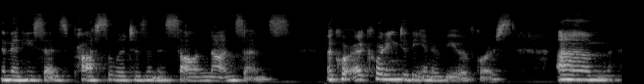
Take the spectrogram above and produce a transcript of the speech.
And then he says, Proselytism is solemn nonsense, according to the interview, of course. Um,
